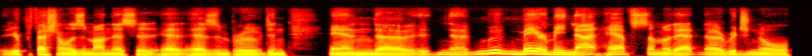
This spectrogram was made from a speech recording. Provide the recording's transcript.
your professionalism on this has, has improved and and uh, uh, may or may not have some of that original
